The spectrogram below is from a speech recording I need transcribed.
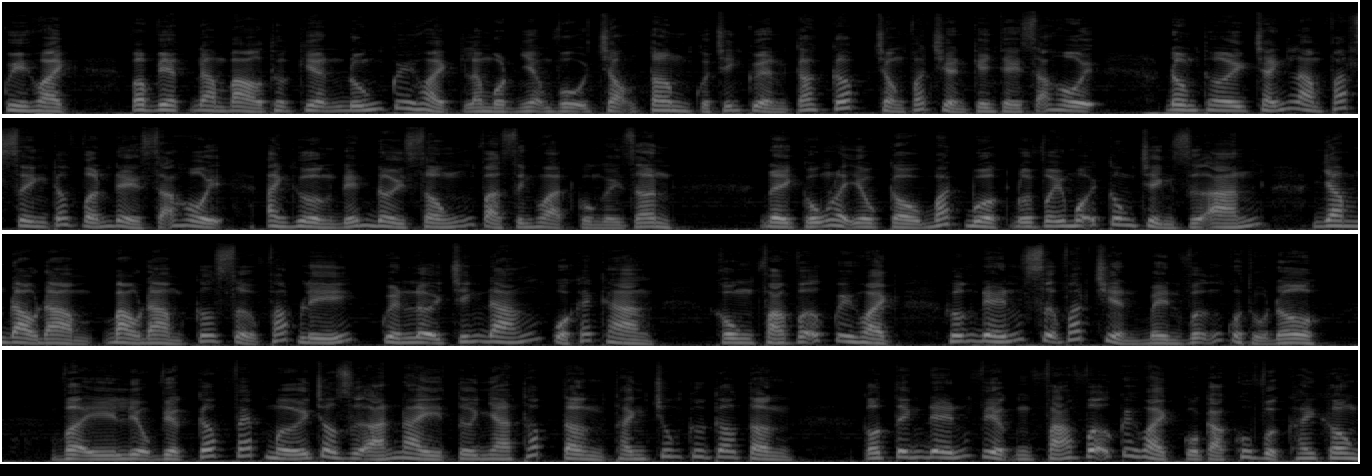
Quy hoạch và việc đảm bảo thực hiện đúng quy hoạch là một nhiệm vụ trọng tâm của chính quyền các cấp trong phát triển kinh tế xã hội, đồng thời tránh làm phát sinh các vấn đề xã hội ảnh hưởng đến đời sống và sinh hoạt của người dân. Đây cũng là yêu cầu bắt buộc đối với mỗi công trình dự án nhằm bảo đảm bảo đảm cơ sở pháp lý, quyền lợi chính đáng của khách hàng, không phá vỡ quy hoạch, hướng đến sự phát triển bền vững của thủ đô. Vậy liệu việc cấp phép mới cho dự án này từ nhà thấp tầng thành chung cư cao tầng có tính đến việc phá vỡ quy hoạch của cả khu vực hay không?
